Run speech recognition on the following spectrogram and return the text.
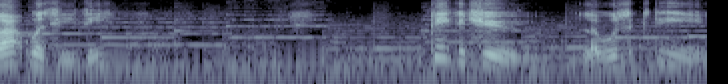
That was easy. Pikachu, level 16.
